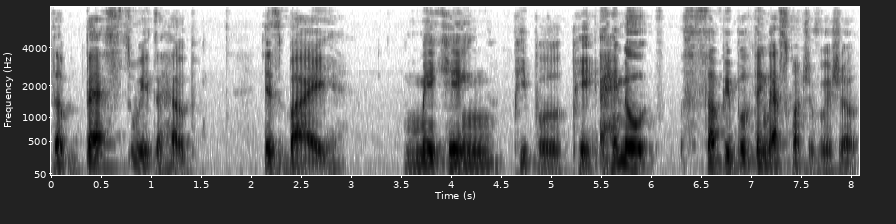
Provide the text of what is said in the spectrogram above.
the best way to help is by making people pay. I know some people think that's controversial,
